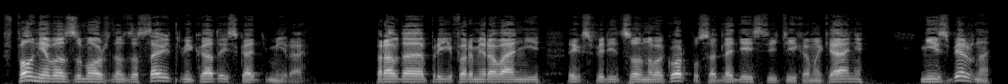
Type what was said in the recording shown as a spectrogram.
вполне возможно заставить Микадо искать мира. Правда, при формировании экспедиционного корпуса для действий в Тихом океане неизбежно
